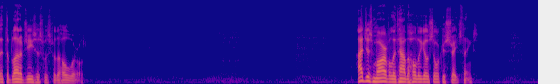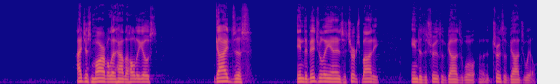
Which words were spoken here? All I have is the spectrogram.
that the blood of Jesus was for the whole world. I just marvel at how the Holy Ghost orchestrates things. I just marvel at how the Holy Ghost guides us individually and as a church body into the truth of God's will. Uh, truth of God's will.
